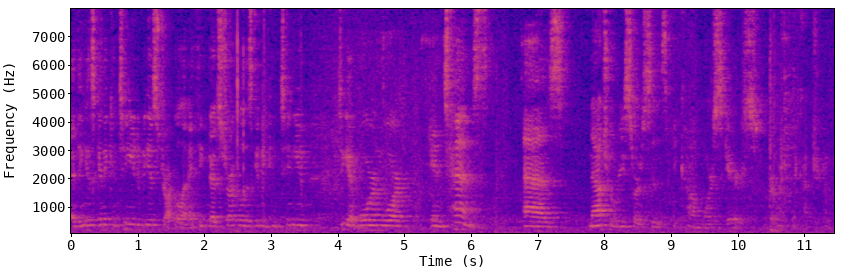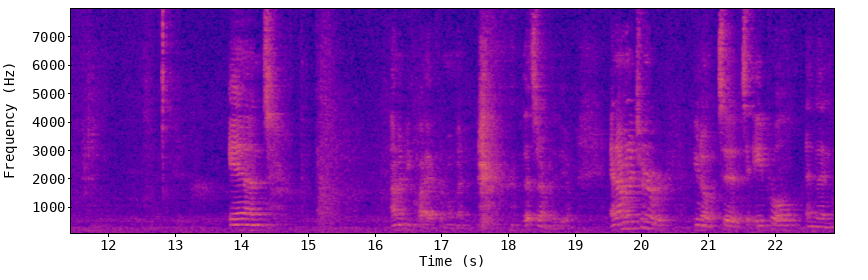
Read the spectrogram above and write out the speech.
I think is gonna continue to be a struggle, and I think that struggle is gonna continue to get more and more intense as natural resources become more scarce around the country. And I'm gonna be quiet for a moment. That's what I'm gonna do. And I'm gonna turn over, you know, to, to April and then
